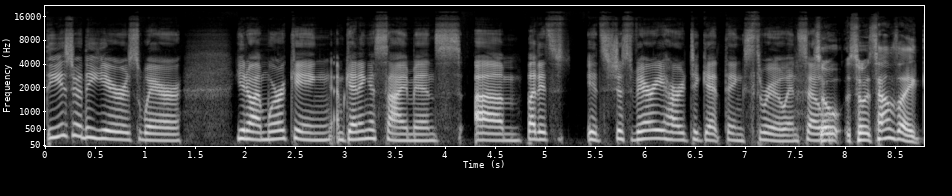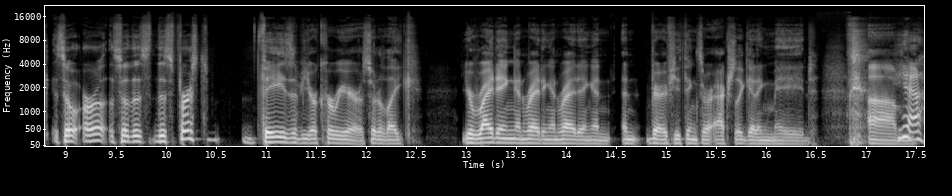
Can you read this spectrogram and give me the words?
these are the years where, you know, I'm working, I'm getting assignments, um, but it's it's just very hard to get things through. And so, so so it sounds like so earl so this this first phase of your career sort of like you're writing and writing and writing and and very few things are actually getting made um Yeah.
